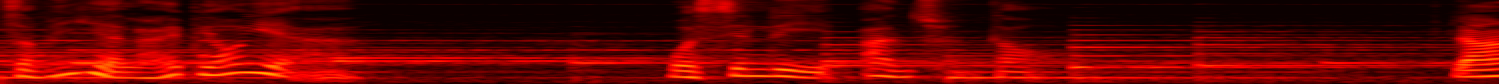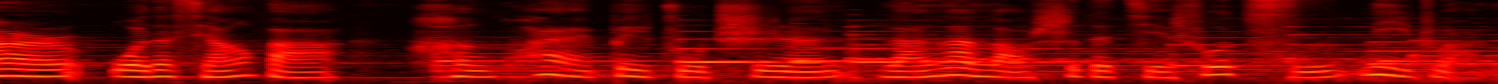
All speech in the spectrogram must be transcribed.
怎么也来表演？我心里暗存道。然而，我的想法很快被主持人兰兰老师的解说词逆转了。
